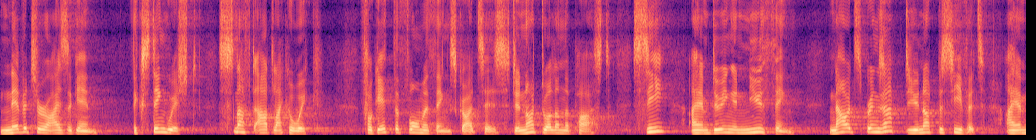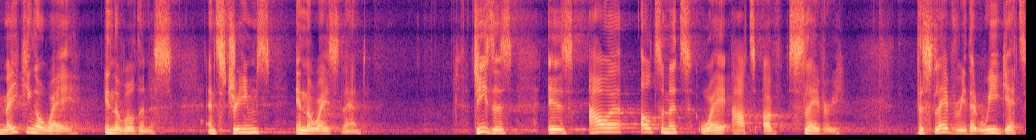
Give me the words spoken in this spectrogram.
never to rise again, extinguished, snuffed out like a wick. Forget the former things, God says. Do not dwell on the past. See, I am doing a new thing. Now it springs up. Do you not perceive it? I am making a way in the wilderness and streams in the wasteland. Jesus is our ultimate way out of slavery, the slavery that we get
